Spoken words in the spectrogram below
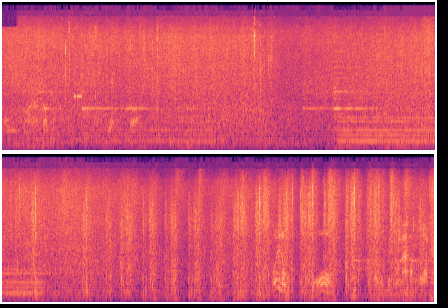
เอามากับบอทเหรอโอ้ยเราโอ้โหแล้วผมเป็นหัวหน้าซัพพอร์ตไง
